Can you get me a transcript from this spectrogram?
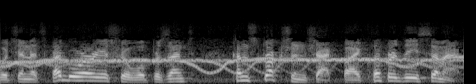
which in its February issue will present Construction Shack by Clifford D. Simak.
